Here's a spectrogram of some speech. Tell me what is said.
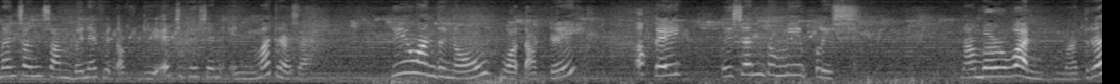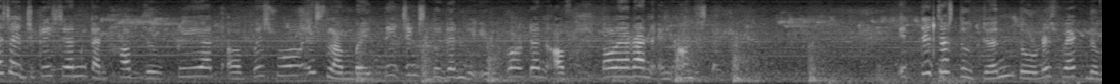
mention some benefit of the education in madrasah. Do you want to know what are they? Okay, listen to me please. Number one, madrasah education can help to create a peaceful Islam by teaching students the importance of tolerance and understanding. It teaches students to respect the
